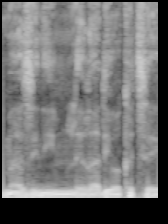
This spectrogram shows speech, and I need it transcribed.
אתם מאזינים לרדיו הקצה.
